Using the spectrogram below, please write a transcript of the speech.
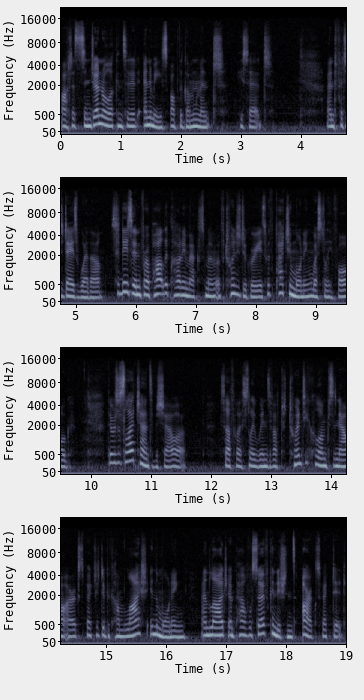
Artists in general are considered enemies of the government, he said. And for today's weather, Sydney's in for a partly cloudy maximum of 20 degrees with patchy morning westerly fog. There is a slight chance of a shower. Southwesterly winds of up to 20 kilometres an hour are expected to become light in the morning and large and powerful surf conditions are expected.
